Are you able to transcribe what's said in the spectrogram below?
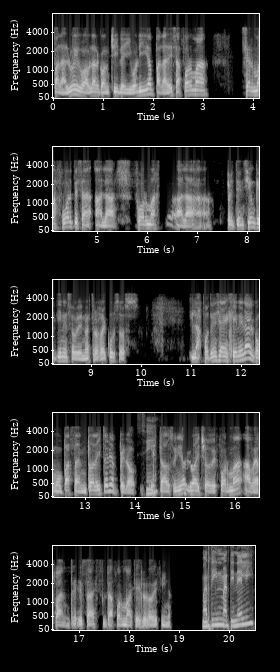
para luego hablar con Chile y Bolivia, para de esa forma ser más fuertes a, a las formas, a la pretensión que tienen sobre nuestros recursos las potencias en general, como pasa en toda la historia, pero Estados Unidos lo ha hecho de forma aberrante. Esa es la forma que lo defino. Martín Martinelli,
